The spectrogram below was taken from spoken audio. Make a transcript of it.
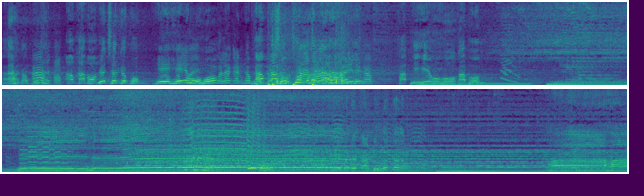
อ่าอะครับผมอะเอาครับผมเรียนเชิญครับผมเฮเฮโหโหกันแล้วกันครับผมครับครับสมชื่อผมภาษาไทยนะครับครับเฮเฮโฮโฮครับผมเฮเฮมีบรรยากาศดีเหลือเกินฮ่าฮ่า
